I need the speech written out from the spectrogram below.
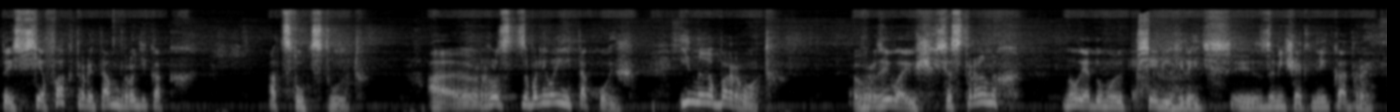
То есть все факторы там вроде как отсутствуют. А рост заболеваний такой же. И наоборот, в развивающихся странах, ну, я думаю, все видели эти замечательные кадры –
